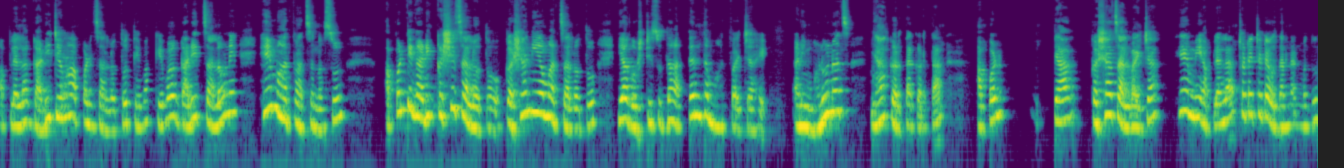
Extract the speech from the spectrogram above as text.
आपल्याला गाडी जेव्हा आपण चालवतो तेव्हा केवळ गाडी चालवणे हे महत्त्वाचं नसून आपण ती गाडी कशी चालवतो कशा नियमात चालवतो या गोष्टीसुद्धा अत्यंत महत्त्वाच्या आहे आणि म्हणूनच ह्या करता करता आपण त्या कशा चालवायच्या हे मी आपल्याला छोट्या छोट्या उदाहरणांमधून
